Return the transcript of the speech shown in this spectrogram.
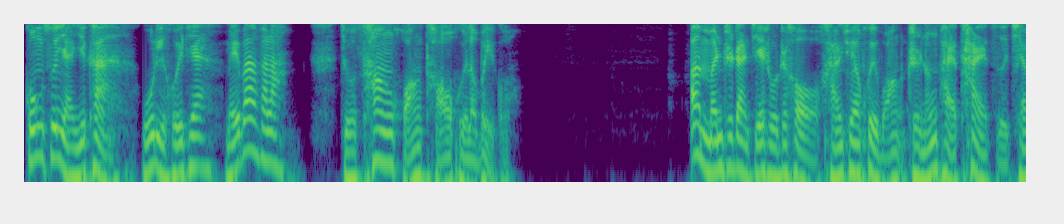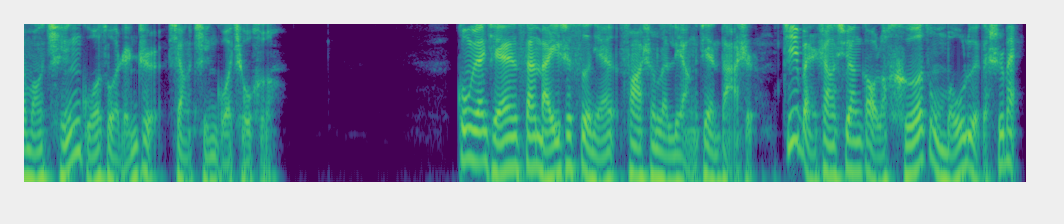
公孙衍一看无力回天，没办法了，就仓皇逃回了魏国。暗门之战结束之后，韩宣惠王只能派太子前往秦国做人质，向秦国求和。公元前三百一十四年，发生了两件大事，基本上宣告了合纵谋略的失败。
